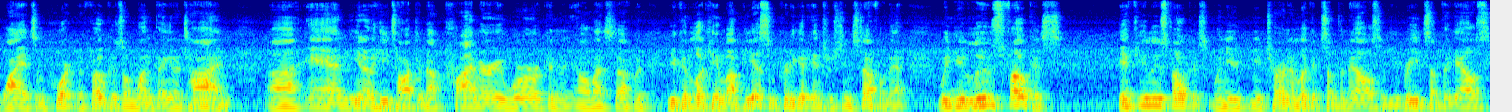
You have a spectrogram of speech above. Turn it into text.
why it's important to focus on one thing at a time. Uh, and you know he talked about primary work and all that stuff but you can look him up. He has some pretty good interesting stuff on that. When you lose focus if you lose focus when you you turn and look at something else and you read something else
